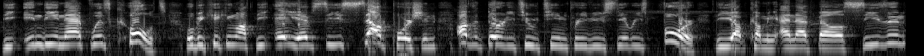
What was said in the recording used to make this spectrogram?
The Indianapolis Colts will be kicking off the AFC South portion of the 32-team preview series for the upcoming NFL season.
